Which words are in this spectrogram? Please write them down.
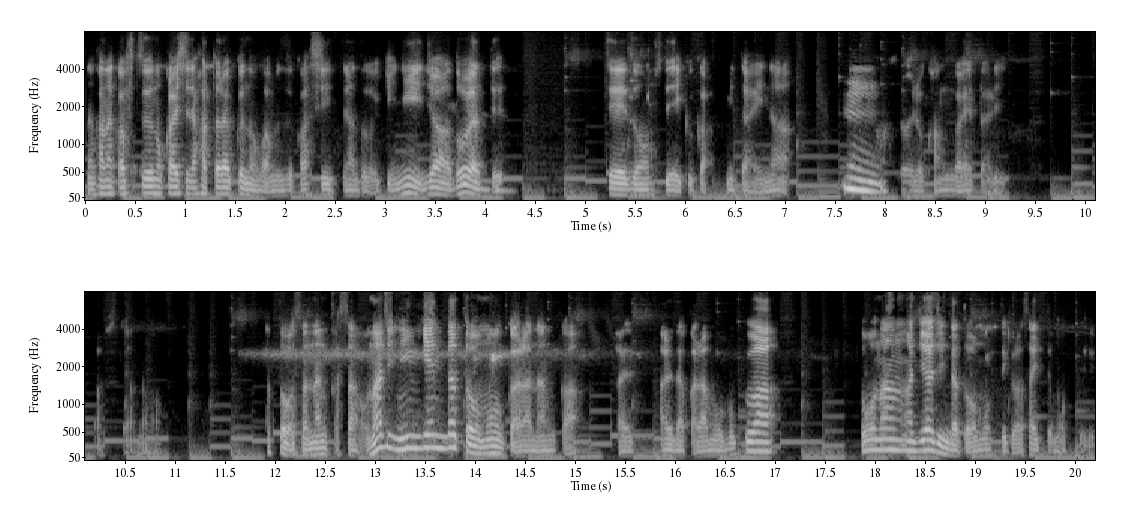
なかなか普通の会社で働くのが難しいってなった時に、じゃあどうやって生存していくかみたいな、うん。いろいろ考えたりはしたな。あとはさ、なんかさ、同じ人間だと思うから、なんか、あれあれだから、もう僕は東南アジア人だと思ってくださいって思ってる。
